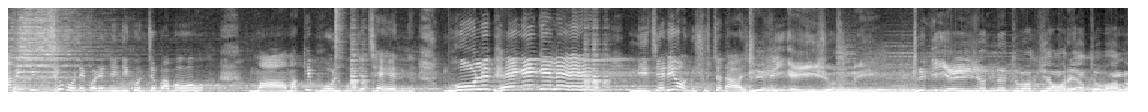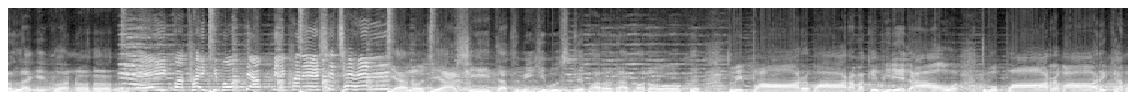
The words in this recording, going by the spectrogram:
আমি কিচ্ছু মনে করিনি নিকুঞ্জ বাবু মা আমাকে ভুল বুঝেছেন। ভুল ভেঙে গেলে নিজেরই অনুশোচনা ঠিক আসবে এই জন্যে ঠিক এই জন্যে তোমাকে আমার এত ভালো লাগে কেন এই কথাই কি বলতে আপনি এখানে এসেছেন কেন যে আসি তা তুমি কি বুঝতে পারো না কনক তুমি বারবার আমাকে ফিরে দাও তুমি বারবার কেন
